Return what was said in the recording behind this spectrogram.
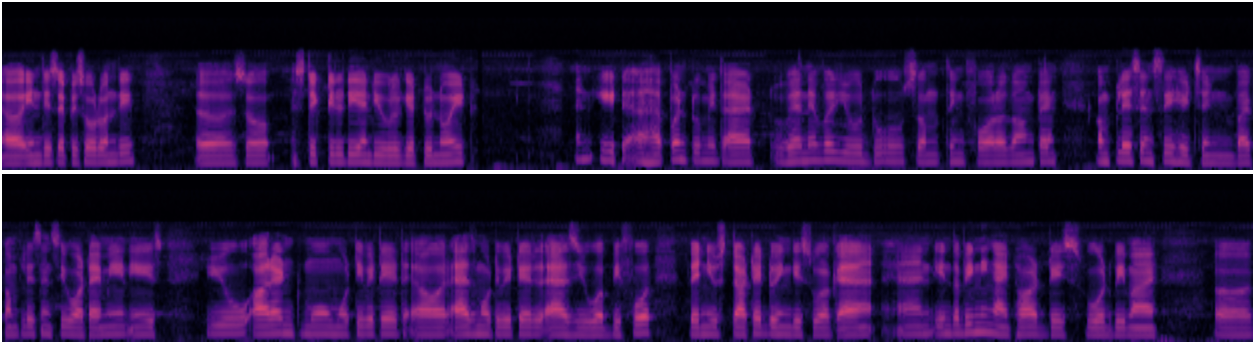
uh, in this episode only. Uh, so stick till the end you will get to know it. And it happened to me that whenever you do something for a long time complacency hits in. By complacency what i mean is you aren't more motivated or as motivated as you were before when you started doing this work. And in the beginning i thought this would be my uh,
